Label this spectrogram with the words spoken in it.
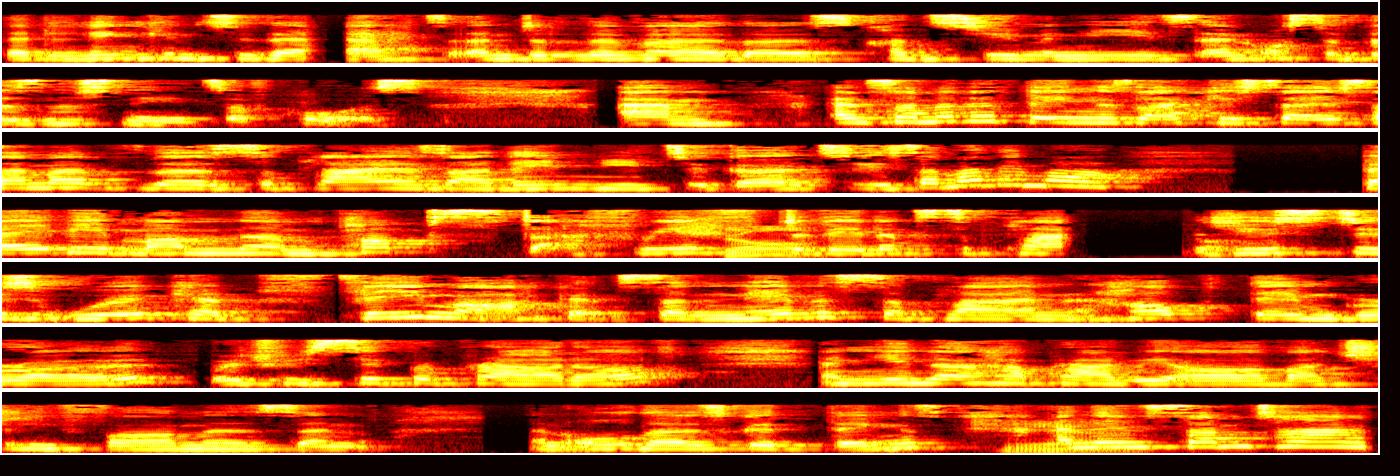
that link into that and deliver those consumer needs and also business needs, of course. Um, and some of the things, like you say, some of the suppliers I then need to go to, some of them are baby mom and pop stuff. We've sure. developed suppliers used to work at flea markets and never supply and help them grow, which we're super proud of. And you know how proud we are of our chili farmers and, and all those good things. Yeah. And then sometimes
